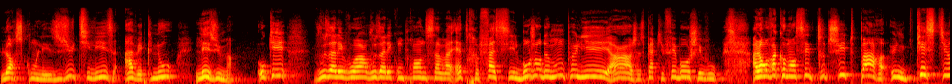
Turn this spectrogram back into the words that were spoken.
lorsqu'on les utilise avec nous, les humains? Ok? Vous allez voir, vous allez comprendre, ça va être facile. Bonjour de Montpellier. Ah, j'espère qu'il fait beau chez vous. Alors, on va commencer tout de suite par une question.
